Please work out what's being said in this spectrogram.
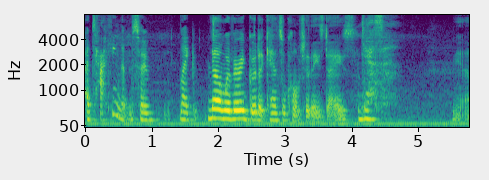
attacking them. So like No, we're very good at cancel culture these days. yes. Yeah.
